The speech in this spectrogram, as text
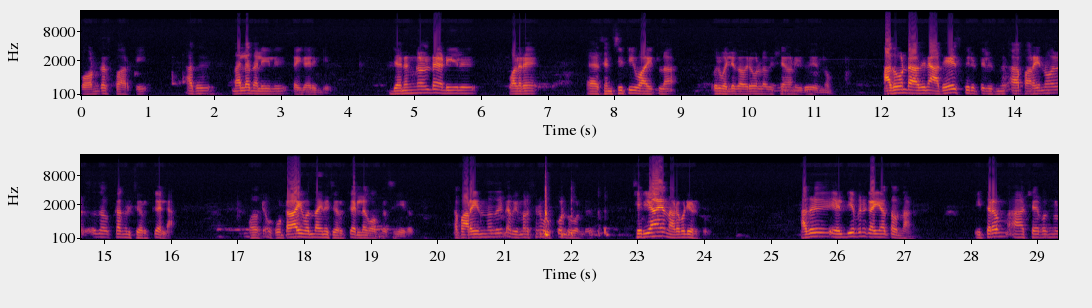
കോൺഗ്രസ് പാർട്ടി അത് നല്ല നിലയിൽ കൈകാര്യം ചെയ്തു. ജനങ്ങളുടെ അടിയിൽ വളരെ സെൻസിറ്റീവ് ആയിട്ടുള്ള ഒരു വലിയ ഗൗരവമുള്ള വിഷയമാണ് ഇത് എന്നും. അതുകൊണ്ട് അതിനെ അതേ സ്പിരിറ്റിൽ ഇന്ന് ആ പറയുന്നതൊക്കെ അങ്ങ് ചെറുക്കല്ല. കൂട്ടായി വന്ന് അതിനെ ചെറുക്കല്ല കോൺഗ്രസ് ചെയ്തത്. ആ പറയുന്നതിന്റെ വിമർശനം ഉൾക്കൊണ്ടുകൊണ്ട് ശരിയായ നടപടിയെടുത്തു അത് എൽ ഡി എഫിന് കഴിയാത്ത ഒന്നാണ്. ഇത്തരം ആക്ഷേപങ്ങൾ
